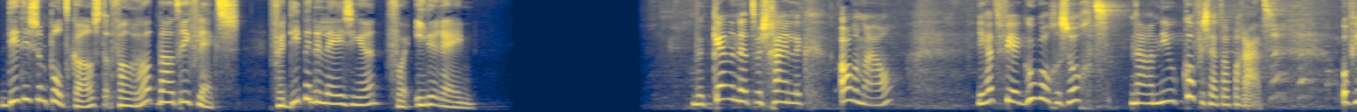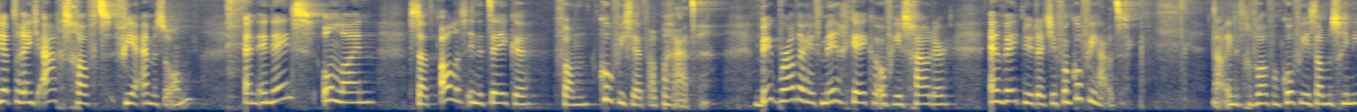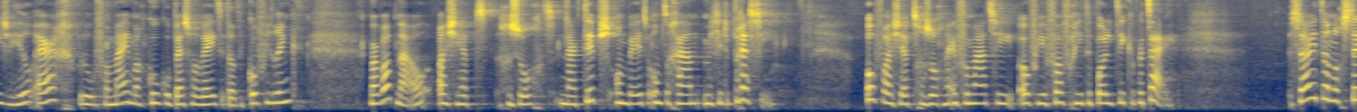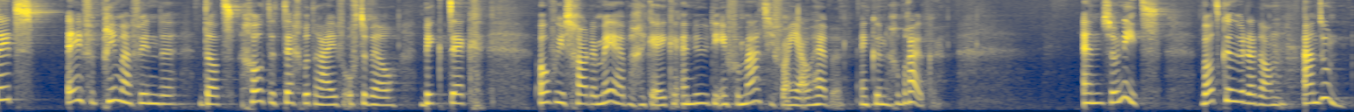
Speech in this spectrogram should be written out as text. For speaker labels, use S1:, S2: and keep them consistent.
S1: Dit is een podcast van Radboud Reflex. Verdiepende lezingen voor iedereen.
S2: We kennen het waarschijnlijk allemaal. Je hebt via Google gezocht naar een nieuw koffiezetapparaat. Of je hebt er eentje aangeschaft via Amazon. En ineens online staat alles in het teken van koffiezetapparaten. Big Brother heeft meegekeken over je schouder en weet nu dat je van koffie houdt. Nou, in het geval van koffie is dat misschien niet zo heel erg. Ik bedoel, van mij mag Google best wel weten dat ik koffie drink. Maar wat nou als je hebt gezocht naar tips om beter om te gaan met je depressie? Of als je hebt gezocht naar informatie over je favoriete politieke partij? Zou je het dan nog steeds even prima vinden dat grote techbedrijven, oftewel big tech, over je schouder mee hebben gekeken en nu die informatie van jou hebben en kunnen gebruiken? En zo niet, wat kunnen we daar dan aan doen?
